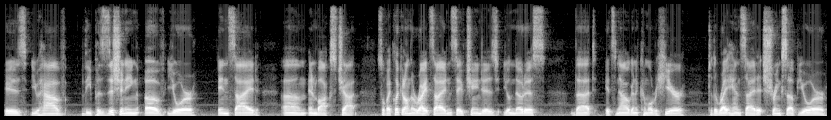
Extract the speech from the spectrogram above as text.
is you have the positioning of your inside um, inbox chat. So if I click it on the right side and save changes, you'll notice that it's now going to come over here to the right hand side, it shrinks up your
